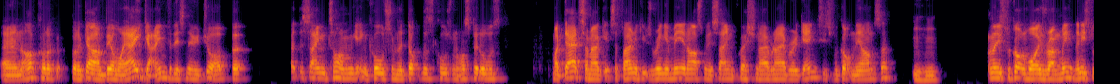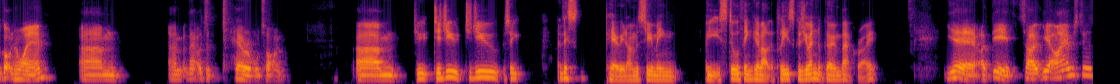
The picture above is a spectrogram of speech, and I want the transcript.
and I've got to, got to go and be on my A game for this new job. But at the same time, I'm getting calls from the doctors, calls from hospitals. My dad somehow gets a phone and keeps ringing me and asking me the same question over and over again because he's forgotten the answer Mhm. And then he's forgotten why he's rung me. Then he's forgotten who I am. Um, and that was a terrible time. Um, Do you, did you did you so at this period? I'm assuming are you still thinking about the police because you end up going back, right? yeah, I did. So yeah, I am still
